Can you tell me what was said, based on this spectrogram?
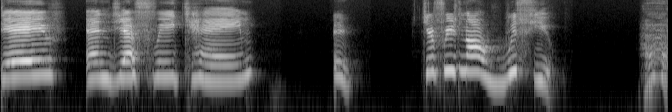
Dave and Jeffrey came. Hey, Jeffrey's not with you. Huh.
